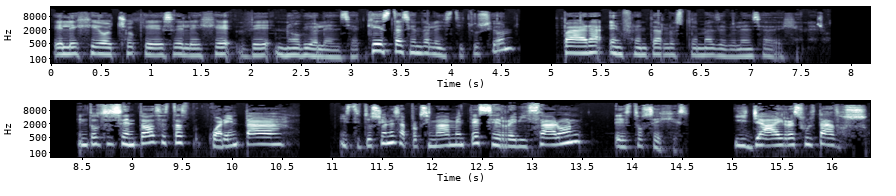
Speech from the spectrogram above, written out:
el eje 8, que es el eje de no violencia. ¿Qué está haciendo la institución para enfrentar los temas de violencia de género? Entonces, en todas estas 40 instituciones aproximadamente se revisaron estos ejes y ya hay resultados.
